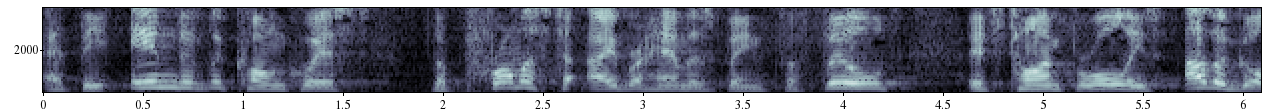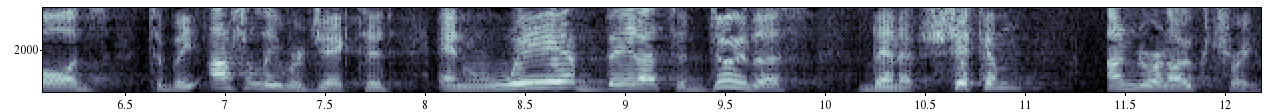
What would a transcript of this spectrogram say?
at the end of the conquest, the promise to Abraham has been fulfilled. It's time for all these other gods to be utterly rejected. And where better to do this than at Shechem under an oak tree?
